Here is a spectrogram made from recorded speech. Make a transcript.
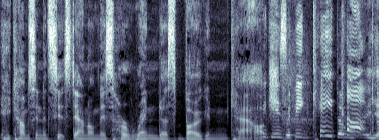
he comes in and sits down on this horrendous bogan With couch, his big keep The, cup. the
